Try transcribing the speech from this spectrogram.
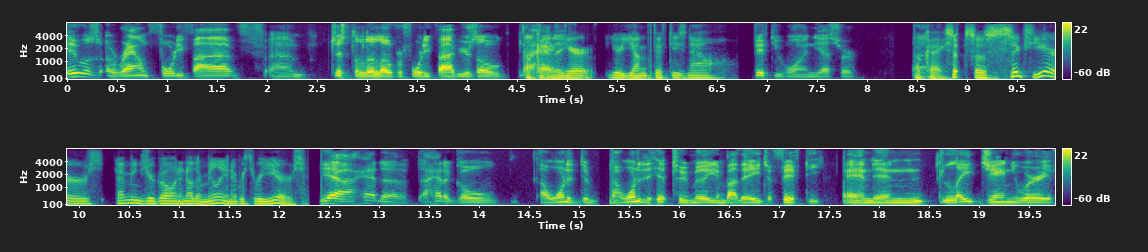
It was around 45, um, just a little over 45 years old. Okay, a, you're you're young 50s now. 51, yes, sir. Okay, so so six years. That means you're going another million every three years. Yeah, I had a I had a goal. I wanted to I wanted to hit two million by the age of fifty, and in late January of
